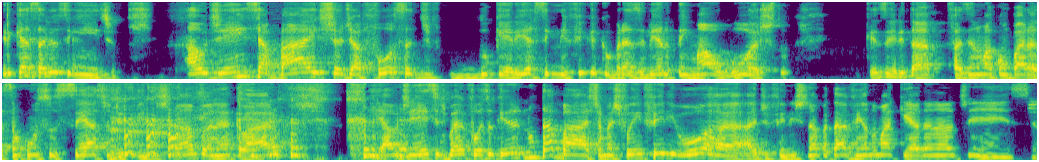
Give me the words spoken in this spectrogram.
Ele quer saber o seguinte: a audiência baixa de a força de, do querer significa que o brasileiro tem mau gosto? Quer dizer, ele está fazendo uma comparação com o sucesso de Fim Estampa, né? Claro. E a audiência de Força do Querer não está baixa, mas foi inferior à, de Fina Estampa, está havendo uma queda na audiência.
